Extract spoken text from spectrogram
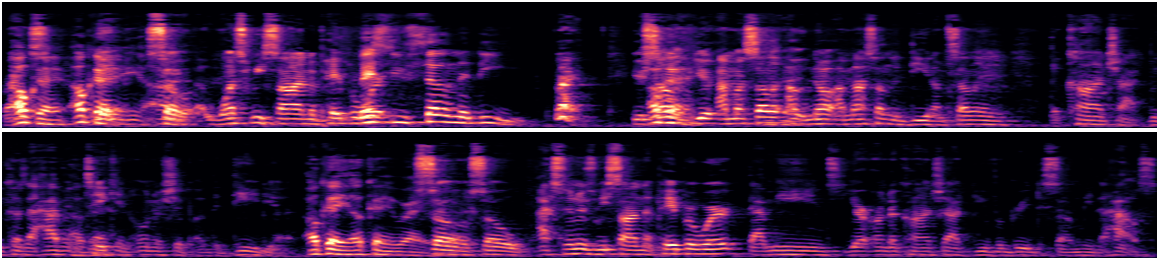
Right? Okay, okay, Yeah. So alright. once we sign the paperwork, Basically, you selling the deed. Right? You're selling. Okay. You're, I'm selling. Okay. oh, no, I'm not selling the deed. I'm selling the contract because I haven't Okay. taken ownership of the deed yet. Okay, okay, right. So so as soon as we sign the paperwork, that means you're under contract. You've agreed to sell me the house.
